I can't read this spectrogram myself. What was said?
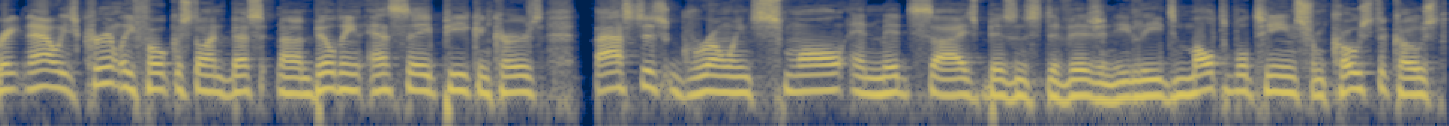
Right now, he's currently focused on best, uh, building SAP Concur's fastest growing small and mid sized business division. He leads multiple teams from coast to coast,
